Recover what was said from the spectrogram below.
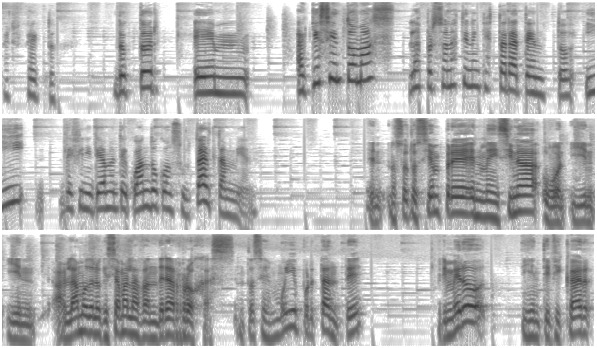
Perfecto. Doctor, em, ¿a qué síntomas las personas tienen que estar atentos y definitivamente cuándo consultar también? nosotros siempre en medicina y, hablamos de lo que se llaman las banderas rojas. Entonces es muy importante, primero, identificar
